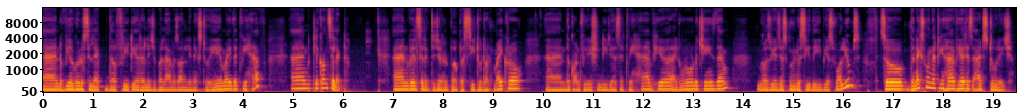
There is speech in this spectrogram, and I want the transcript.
and we are going to select the free tier eligible Amazon Linux 2 AMI that we have and click on select. And we'll select the general purpose t2.micro and the configuration details that we have here. I don't want to change them because we are just going to see the EBS volumes. So the next one that we have here is add storage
